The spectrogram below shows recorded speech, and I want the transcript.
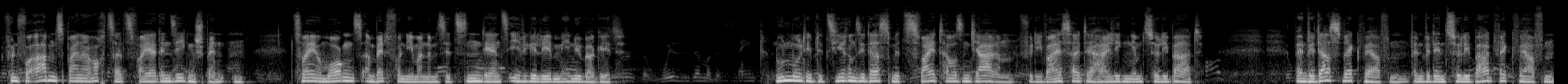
5 Uhr abends bei einer Hochzeitsfeier den Segen spenden, 2 Uhr morgens am Bett von jemandem sitzen, der ins ewige Leben hinübergeht. Nun multiplizieren Sie das mit 2000 Jahren für die Weisheit der Heiligen im Zölibat. Wenn wir das wegwerfen, wenn wir den Zölibat wegwerfen,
